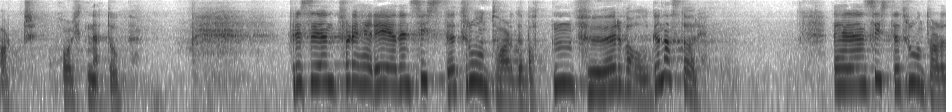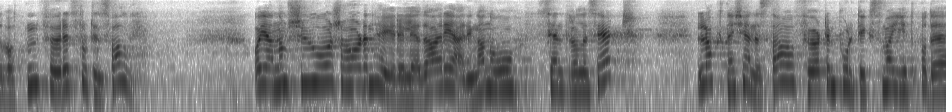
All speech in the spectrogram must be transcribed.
ble holdt nettopp. President, for dette er den siste trontaledebatten før valget neste år. Dette er den siste trontaledebatten før et stortingsvalg. Og gjennom sju år så har den høyreleda regjeringa nå sentralisert, lagt ned tjenester og ført en politikk som har gitt både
